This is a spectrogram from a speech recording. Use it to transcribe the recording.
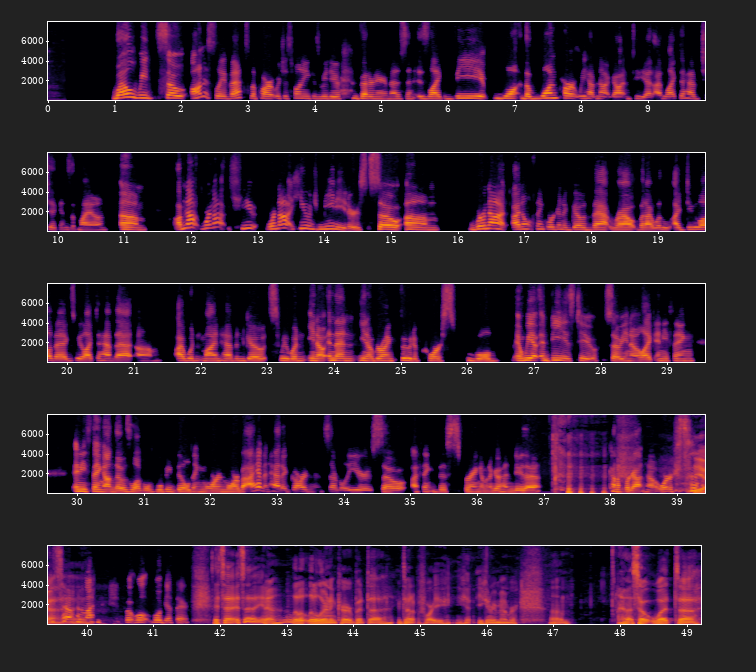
Well, we so honestly, that's the part which is funny because we do veterinary medicine is like the one the one part we have not gotten to yet. I'd like to have chickens of my own. Um, I'm not. We're not huge. We're not huge meat eaters, so um, we're not. I don't think we're going to go that route. But I would. I do love eggs. We like to have that. Um, I wouldn't mind having goats. We wouldn't, you know, and then you know, growing food, of course, will and we have and bees too. So you know, like anything anything on those levels we'll be building more and more but i haven't had a garden in several years so i think this spring i'm going to go ahead and do that kind of forgotten how it works Yeah, so yeah. my- but we'll we'll get there it's a it's a you know a little little learning curve, but uh, you've done it before. You you can, you can remember. Um, uh, so what? Uh,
